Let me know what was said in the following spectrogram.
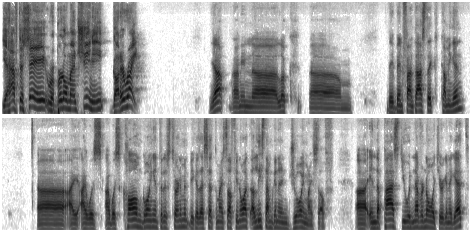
you have to say, Roberto Mancini got it right. Yeah, I mean, uh, look, um, they've been fantastic coming in. Uh, I, I was I was calm going into this tournament because I said to myself, you know what? At least I'm going to enjoy myself. Uh, in the past, you would never know what you're going to get.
